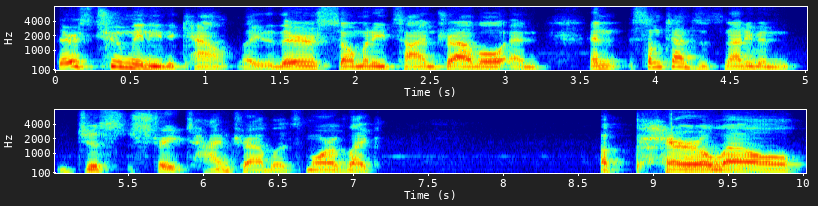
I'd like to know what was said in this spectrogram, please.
there's too many to count. Like there's so many time travel, and and sometimes it's not even just straight time travel. It's more of like a parallel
